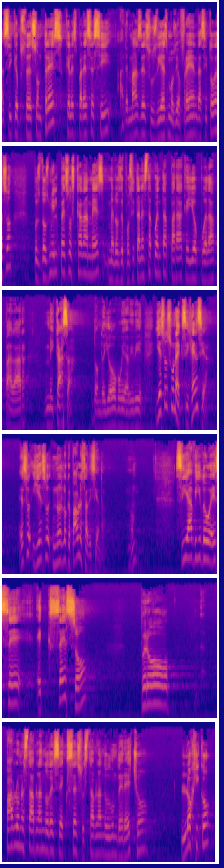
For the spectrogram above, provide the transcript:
Así que ustedes son tres. ¿Qué les parece si, además de sus diezmos y ofrendas y todo eso, pues dos mil pesos cada mes me los depositan en esta cuenta para que yo pueda pagar mi casa donde yo voy a vivir? Y eso es una exigencia. Eso, y eso no es lo que Pablo está diciendo. ¿no? Sí ha habido ese exceso, Pero Pablo no está hablando de ese exceso, está hablando de un derecho lógico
